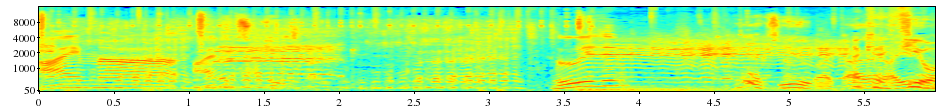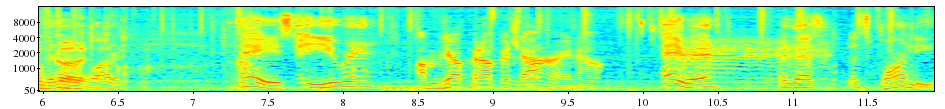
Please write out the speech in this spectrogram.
I'm uh. I'm. Who is it? I think it's you. Like, Okay, are, are phew, you in I've the middle of got water? Hey, is that you, Ran? I'm jumping up and down right now. Hey, Ran. Oh, no, that's that's Blondie.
